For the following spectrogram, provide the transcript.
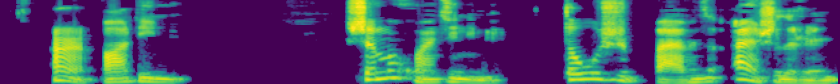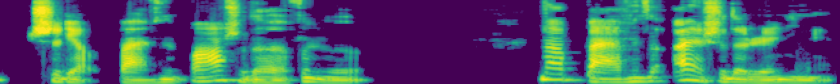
——二八定律。什么环境里面都是百分之二十的人吃掉百分之八十的份额，那百分之二十的人里面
